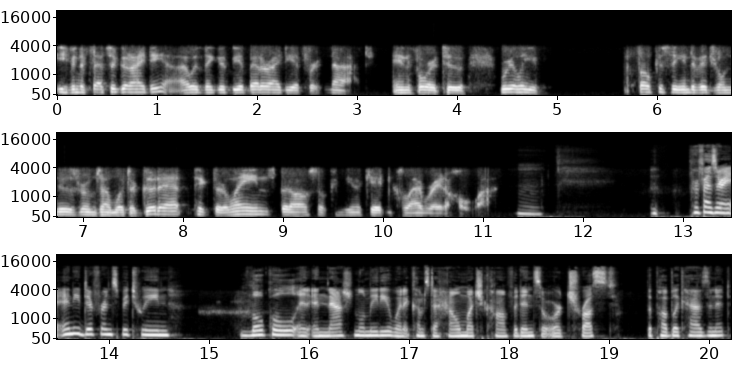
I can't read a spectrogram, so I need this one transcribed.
even if that's a good idea, I would think it would be a better idea for it not, and for it to really focus the individual newsrooms on what they're good at, pick their lanes, but also communicate and collaborate a whole lot. Hmm. Professor, any difference between local and, and national media when it comes to how much confidence or trust the public has in it?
